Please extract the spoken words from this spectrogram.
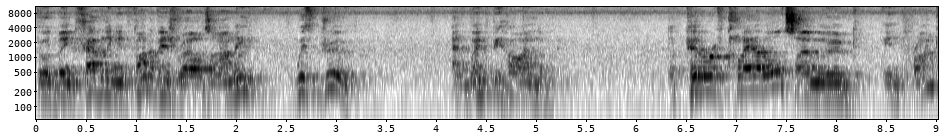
who had been travelling in front of Israel's army, withdrew and went behind them. The pillar of cloud also moved in front,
